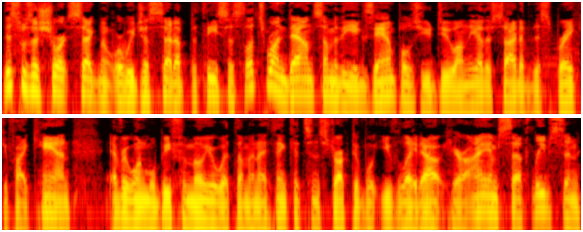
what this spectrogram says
This was a short segment where we just set up the thesis. Let's run down some of the examples you do on the other side of this break, if I can. Everyone will be familiar with them, and I think it's instructive what you've laid out here. I am Seth Leibsohn.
